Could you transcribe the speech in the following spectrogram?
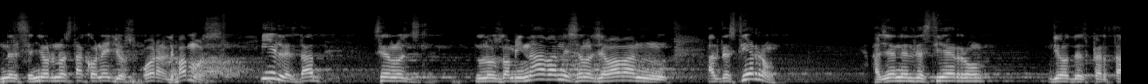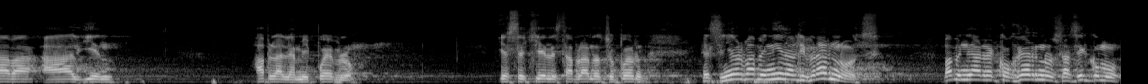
el Señor no está con ellos, órale, vamos. Y les dan, se los, los dominaban y se los llevaban al destierro. Allá en el destierro Dios despertaba a alguien, háblale a mi pueblo. Y Ezequiel está hablando a su pueblo. El Señor va a venir a librarnos, va a venir a recogernos, así como,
